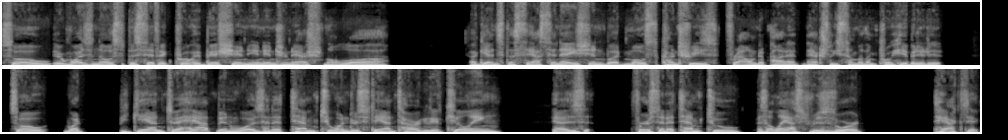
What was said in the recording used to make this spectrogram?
So there was no specific prohibition in international law against assassination, but most countries frowned upon it. And actually, some of them prohibited it. So what began to happen was an attempt to understand targeted killing as first an attempt to, as a last resort tactic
